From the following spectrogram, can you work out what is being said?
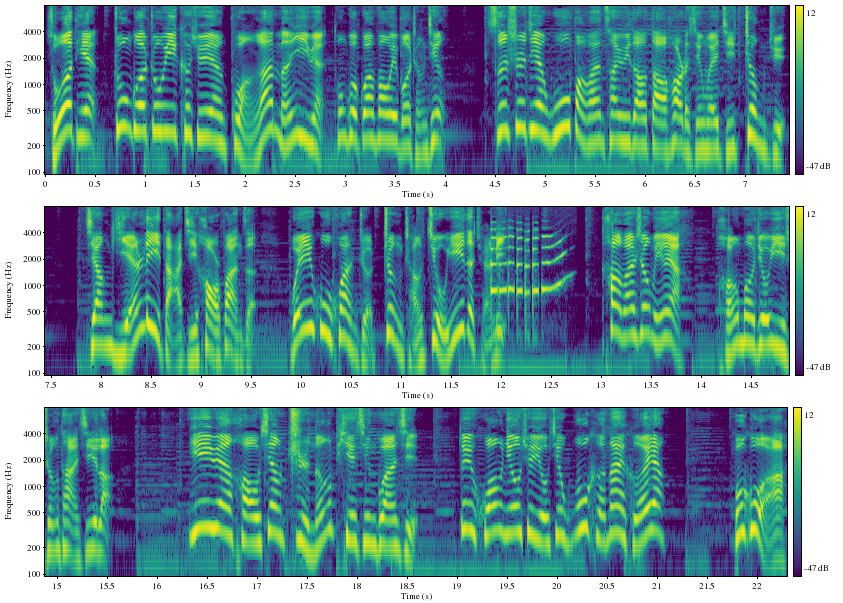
昨天，中国中医科学院广安门医院通过官方微博澄清。此事件无保安参与到倒号的行为及证据，将严厉打击号贩子，维护患者正常就医的权利。看完声明呀，鹏鹏就一声叹息了。医院好像只能撇清关系，对黄牛却有些无可奈何呀。不过啊，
